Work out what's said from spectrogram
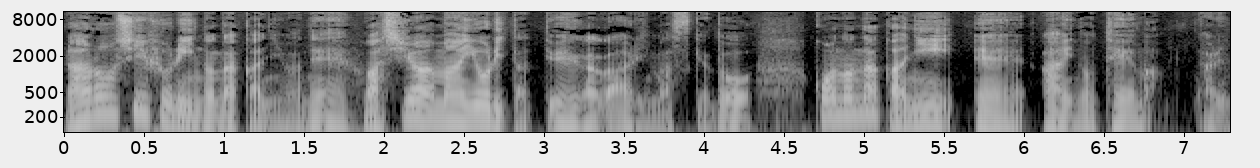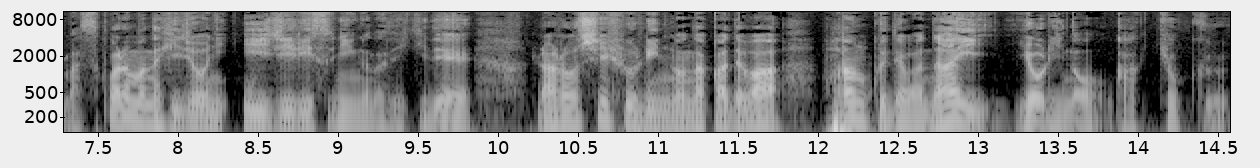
ラロシフリンの中にはね、わしは舞い降りたっていう映画がありますけど、この中に、えー、愛のテーマあります。これもね、非常にイージーリスニングな出来で、ラロシフリンの中ではファンクではないよりの楽曲、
